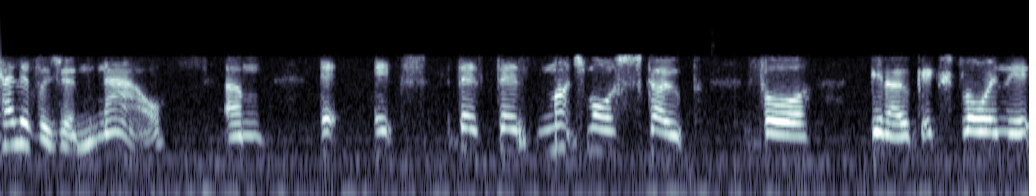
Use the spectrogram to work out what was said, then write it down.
television now, um, it, it's there's there's much more scope for you know exploring the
